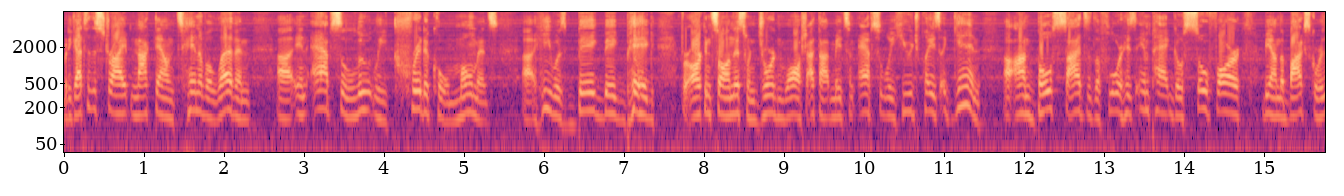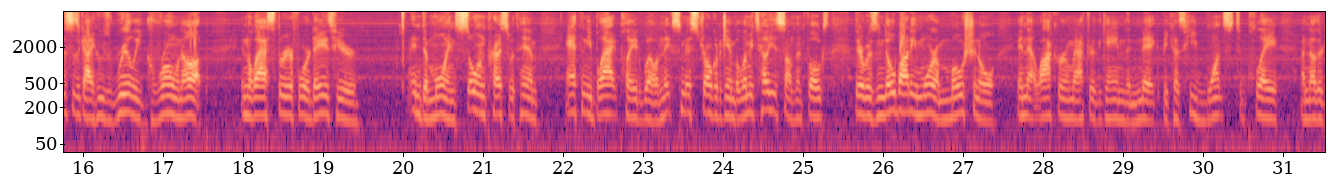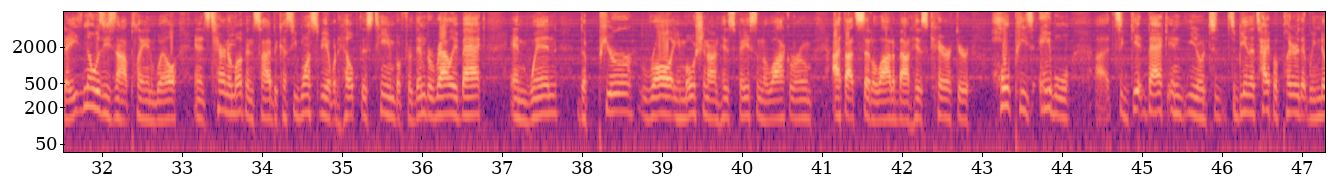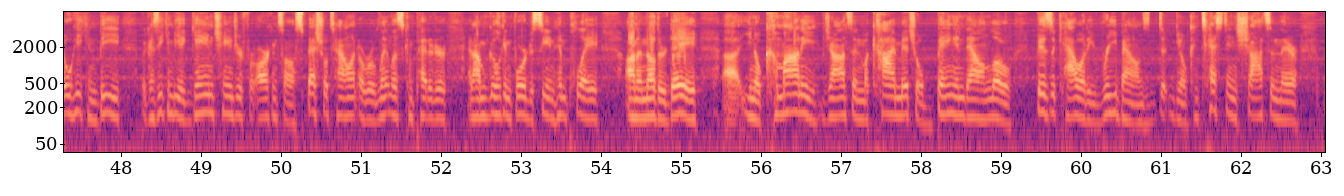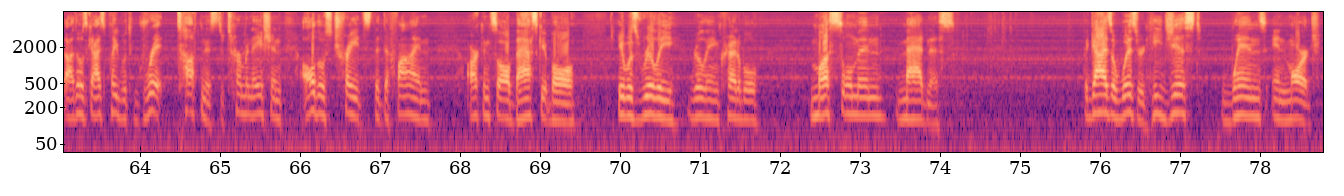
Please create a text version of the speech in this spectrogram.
But he got to the stripe, knocked down 10 of 11 uh, in absolutely critical moments. Uh, he was big, big, big for Arkansas on this one. Jordan Walsh, I thought, made some absolutely huge plays again uh, on both sides of the floor. His impact goes so far beyond the box score. This is a guy who's really grown up in the last three or four days here in Des Moines. So impressed with him. Anthony Black played well. Nick Smith struggled again. But let me tell you something, folks. There was nobody more emotional in that locker room after the game than Nick because he wants to play another day. He knows he's not playing well, and it's tearing him up inside because he wants to be able to help this team. But for them to rally back and win, the pure, raw emotion on his face in the locker room, I thought said a lot about his character. Hope he's able uh, to get back in, you know, to, to being the type of player that we know he can be because he can be a game changer for Arkansas, a special talent, a relentless competitor, and I'm looking forward to seeing him play on another day. Uh, you know, Kamani Johnson, Makai Mitchell banging down low, physicality, rebounds, you know, contesting shots in there. Uh, those guys played with grit, toughness, determination, all those traits that define Arkansas basketball. It was really, really incredible. Musselman madness. The guy's a wizard. He just wins in March.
